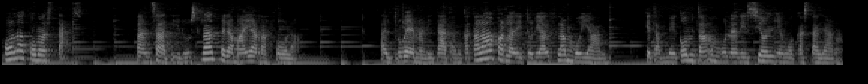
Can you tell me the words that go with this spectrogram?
Hola, com estàs? Pensat i il·lustrat per Amaya Razola. El trobem editat en català per l'editorial Flamboyant, que també compta amb una edició en llengua castellana,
